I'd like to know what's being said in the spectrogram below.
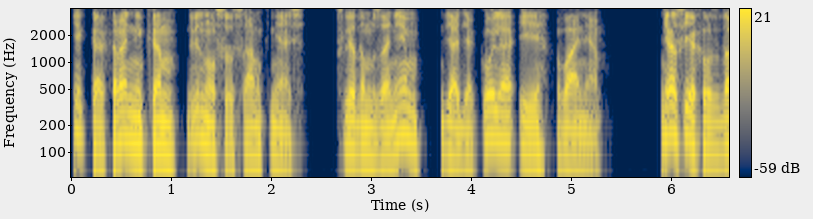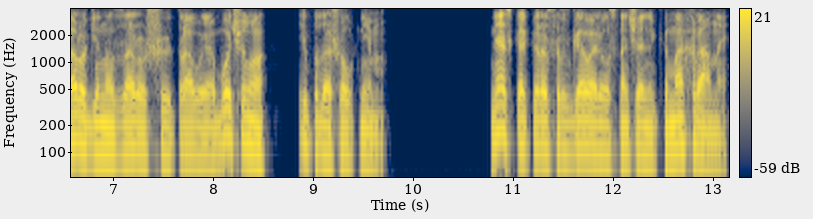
и к охранникам двинулся сам князь. Следом за ним дядя Коля и Ваня. Я съехал с дороги на заросшую травой обочину и подошел к ним. Князь как раз разговаривал с начальником охраны,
